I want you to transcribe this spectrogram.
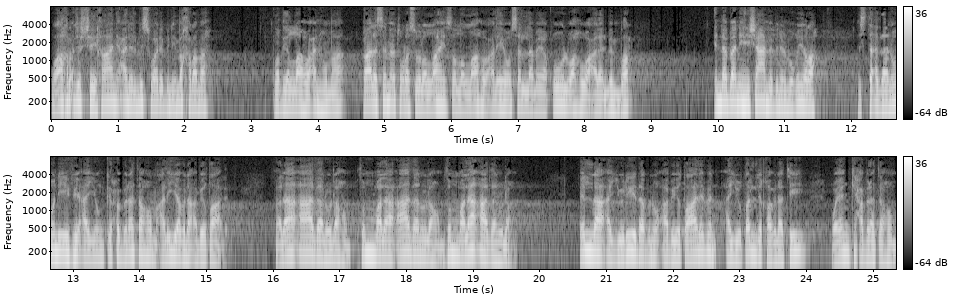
وأخرج الشيخان عن المسور بن مخرمة رضي الله عنهما قال سمعت رسول الله صلى الله عليه وسلم يقول وهو على المنبر إن بني هشام بن المغيرة استأذنوني في أن ينكحوا ابنتهم علي بن أبي طالب فلا آذن لهم ثم لا آذن لهم ثم لا آذن لهم. إلا أن يريد ابن أبي طالب أن يطلق ابنتي وينكح ابنتهم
